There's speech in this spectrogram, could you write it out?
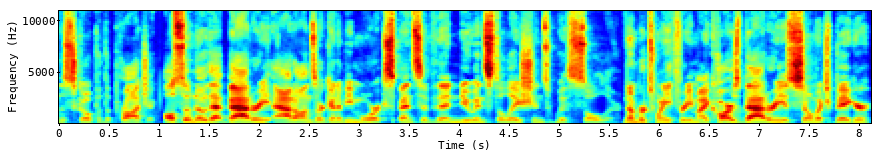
the scope of the project. Also know that battery add-ons are going to be more expensive than new installations with solar. Number 23, my car's battery is so much bigger.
